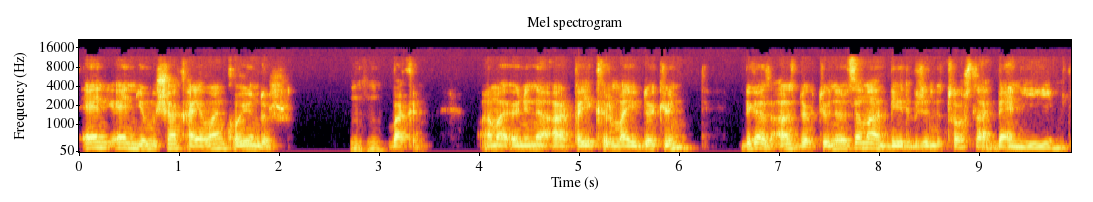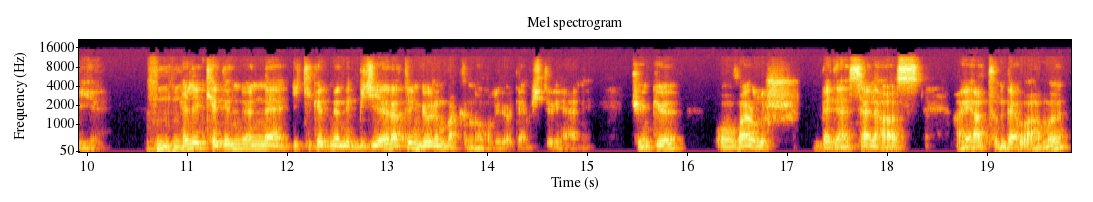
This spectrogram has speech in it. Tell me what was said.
en en yumuşak hayvan koyundur. Hı hı. Bakın ama önüne arpayı kırmayı dökün. Biraz az döktüğünüz zaman birbirini toslar ben yiyeyim diye. Hele kedinin önüne iki kedinin önüne bir ciğer atın görün bakın ne oluyor demiştir yani. Çünkü o varoluş, bedensel has, hayatın devamı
